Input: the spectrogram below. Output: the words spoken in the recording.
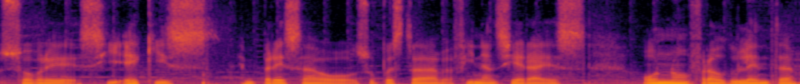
sobre si X empresa o supuesta financiera es o no fraudulenta.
